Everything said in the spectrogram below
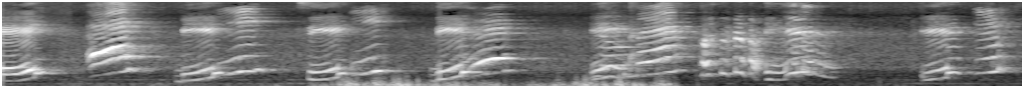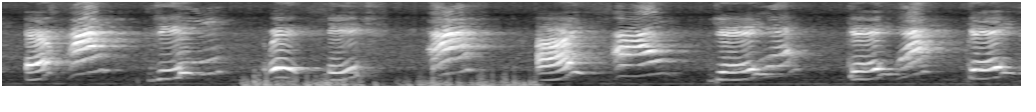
A B C D E. E. E. F. G. Wait. H. I. J. K. K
